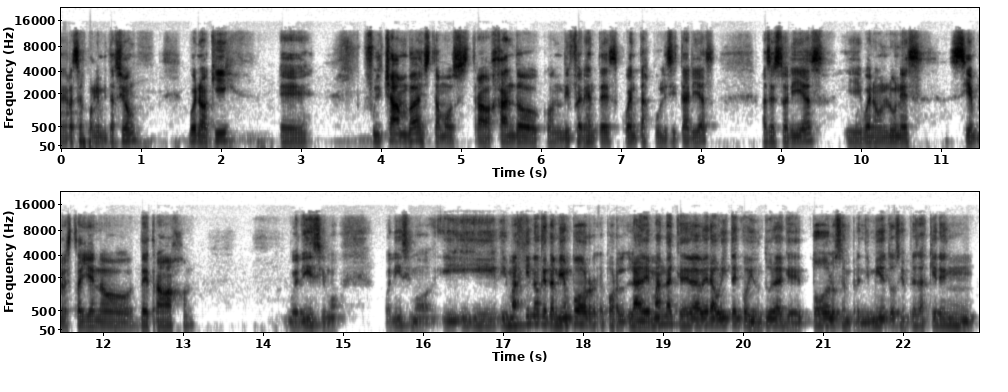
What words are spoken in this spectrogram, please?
gracias por la invitación. Bueno, aquí eh, full chamba, estamos trabajando con diferentes cuentas publicitarias, asesorías y bueno, un lunes siempre está lleno de trabajo. Buenísimo, buenísimo. Y, imagino que también por, por, la demanda que debe haber ahorita en coyuntura de que todos los emprendimientos y empresas quieren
